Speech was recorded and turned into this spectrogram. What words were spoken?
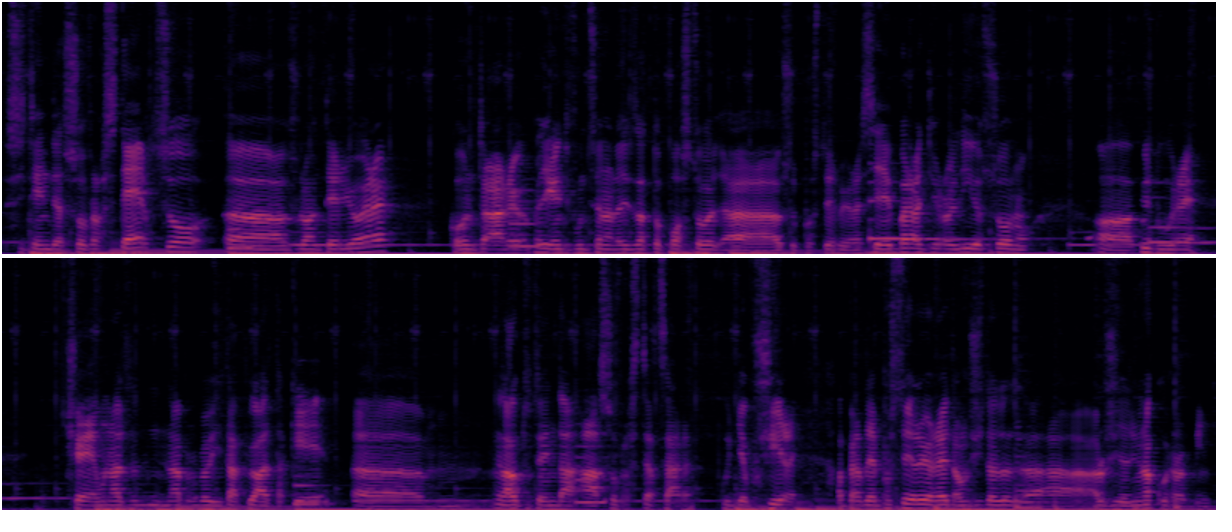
si tende al sovrasterzo uh, sull'anteriore contrario praticamente funziona all'esatto opposto uh, sul posteriore. Se le barre antirollio sono uh, più dure c'è una, una, probabilità più alta che uh, l'auto tenda a sovrasterzare quindi a uscire a perdere il posteriore da un'uscita, all'uscita di una curva quindi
